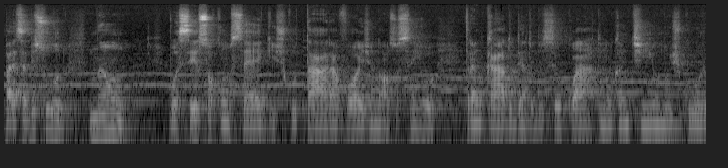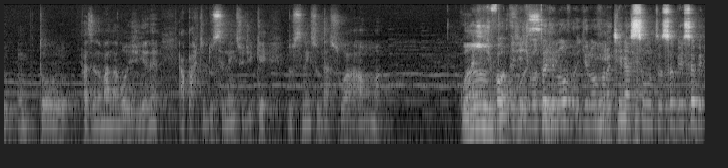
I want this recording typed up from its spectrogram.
parece absurdo. Não. Você só consegue escutar a voz de Nosso Senhor trancado dentro do seu quarto, no cantinho, no escuro. Tô fazendo uma analogia, né? A partir do silêncio de quê? Do silêncio da sua alma. Quando A gente, vo- a gente você... voltou de novo, de novo naquele assunto sobre, sobre.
